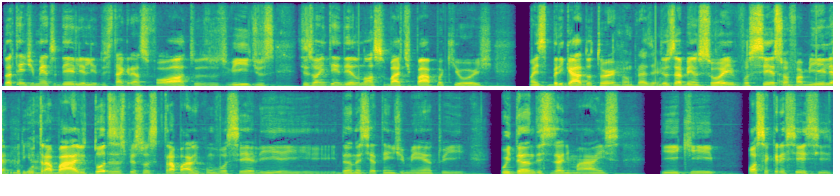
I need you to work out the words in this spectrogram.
do atendimento dele ali do Instagram, as fotos, os vídeos. Vocês vão entender o nosso bate-papo aqui hoje. Mas obrigado, doutor. Foi um prazer. Deus abençoe você, sua família, Obrigado. o trabalho, todas as pessoas que trabalham com você ali e, e dando esse atendimento e cuidando desses animais e que possa crescer esse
